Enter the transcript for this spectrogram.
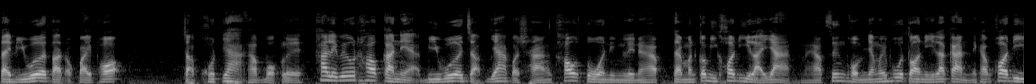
แต่บีเวอร์ตัดออกไปเพราะจับโคตรยากครับบอกเลย ถ้าเลเวลเท่ากันเนี่ยบีเวอร์จับยากกว่าช้างเท่าตัวหนึ่งเลยนะครับ แต่มันก็มีข้อดีหลายอย่างนะครับ ซึ่งผมยังไม่พูดตอนนี้ละกันนะครับ ข้อดี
